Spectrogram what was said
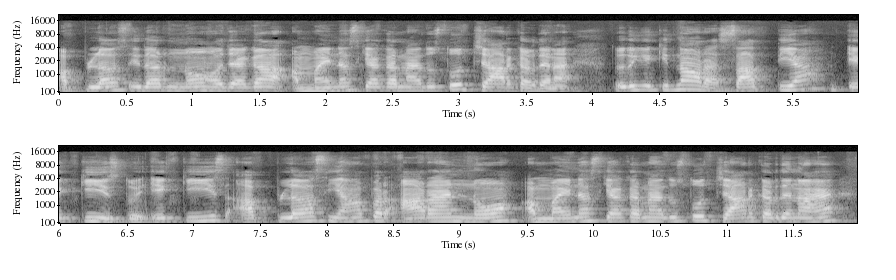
अब प्लस इधर नौ हो जाएगा, अब माइनस क्या करना है दोस्तों? चार कर देना है। तो देखिए, कितना हो रहा है? सात या इक्कीस तो इक्कीस, अब प्लस यहाँ पर आ रहा है नौ, अब माइनस क्या करना है दोस्तों? चार कर देना है।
